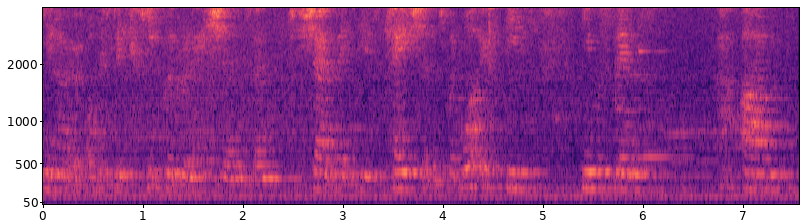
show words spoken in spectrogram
you know, obviously to keep good relations and to share the, these occasions, but what if these new Muslims um,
